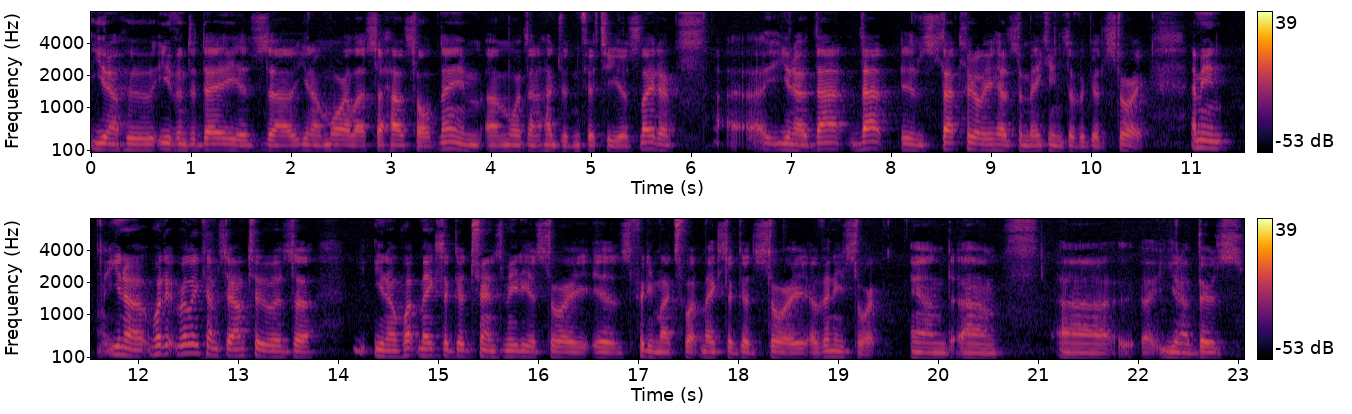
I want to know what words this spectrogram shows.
you know, who even today is, uh, you know, more or less a household name uh, more than 150 years later. Uh, you know, that that is that clearly has the makings of a good story. I mean, you know, what it really comes down to is. you know, what makes a good transmedia story is pretty much what makes a good story of any sort. And, um, uh, you know, there's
